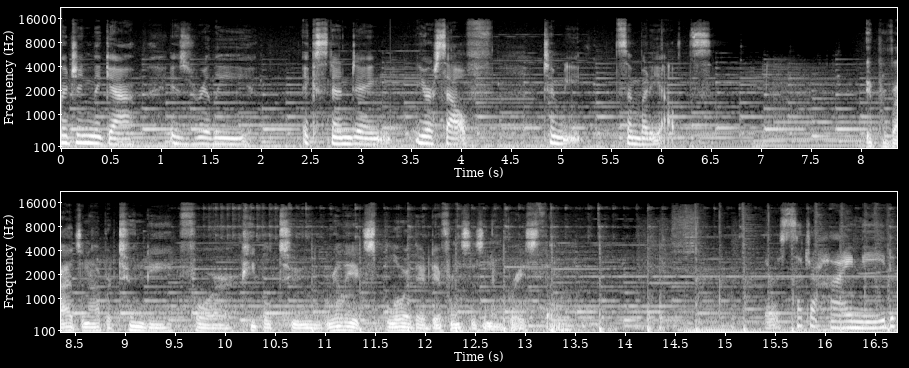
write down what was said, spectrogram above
Bridging the gap is really extending yourself to meet somebody else. It provides an opportunity for people to really explore their differences and embrace them. There is such a high need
